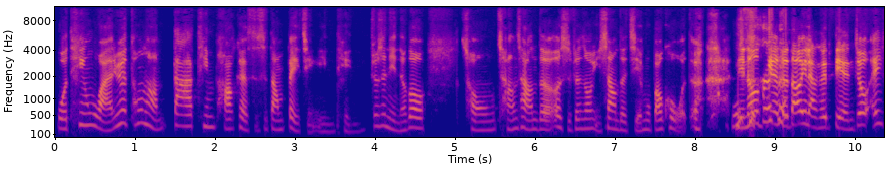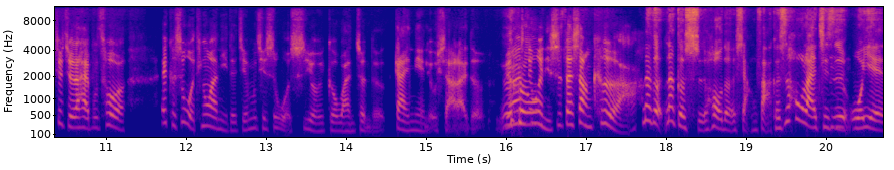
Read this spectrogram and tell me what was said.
我听完，因为通常大家听 podcast 是当背景音听，就是你能够从长长的二十分钟以上的节目，包括我的，你能够 get 到一两个点就，就哎就觉得还不错。哎，可是我听完你的节目，其实我是有一个完整的概念留下来的。原来是因为你是在上课啊，那个那个时候的想法。可是后来其实我也、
